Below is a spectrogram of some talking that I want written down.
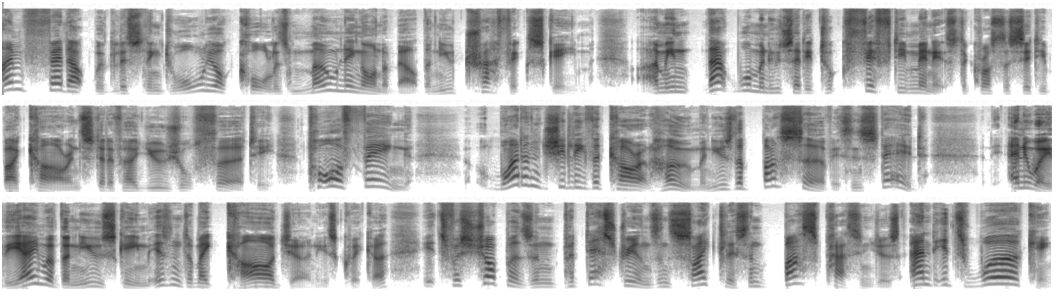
I'm fed up with listening to all your callers moaning on about the new traffic scheme. I mean, that woman who said it took 50 minutes to cross the city by car instead of her usual 30. Poor thing! Why doesn't she leave the car at home and use the bus service instead? Anyway, the aim of the new scheme isn't to make car journeys quicker, it's for shoppers and pedestrians and cyclists and bus passengers, and it's working.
